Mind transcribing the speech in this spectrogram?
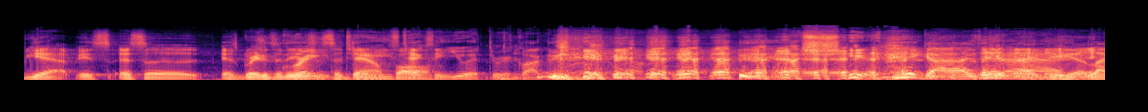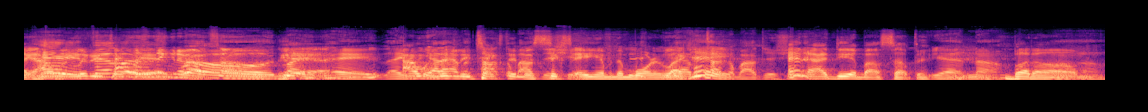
Yeah, it's it's a as great as it is, Great it's a downfall. He's texting you at three o'clock. the hey guys, I have idea. Like I would Hey, literally text was thinking about something. Like, Yeah. hey, like, I would literally text him at six a.m. in the morning. Like, hey, talk about this I had shit. an idea about something. Yeah, no. But um, Uh-uh.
